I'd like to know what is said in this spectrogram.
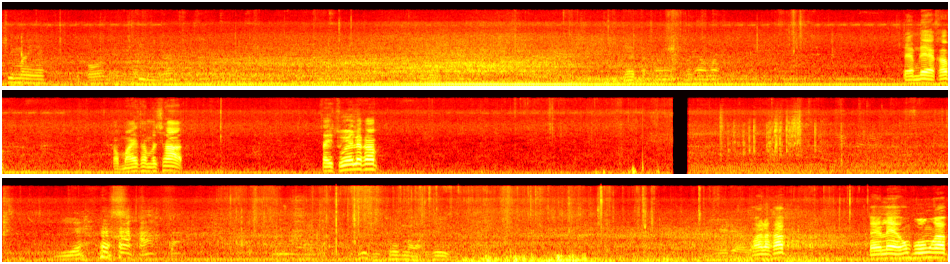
ชิมมาไงโดนชิมไงเนี่ยตะข้างตะข้างมาแต้มแรกครับ กับไม้ธรรมชาติ ใส่สวยแล้วครับ เย้ทุกหน่อยพี่มาแล้วครับ แต่แรกของผมครับ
